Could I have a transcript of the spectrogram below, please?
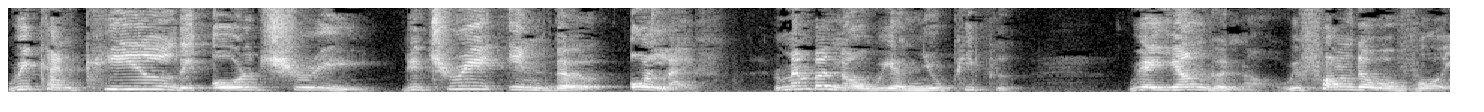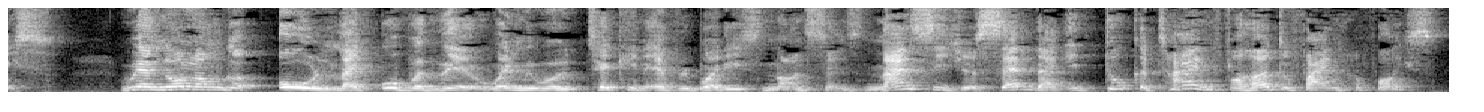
We can kill the old tree, the tree in the old life. Remember now, we are new people. We are younger now. We found our voice. We are no longer old like over there when we were taking everybody's nonsense. Nancy just said that it took a time for her to find her voice.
